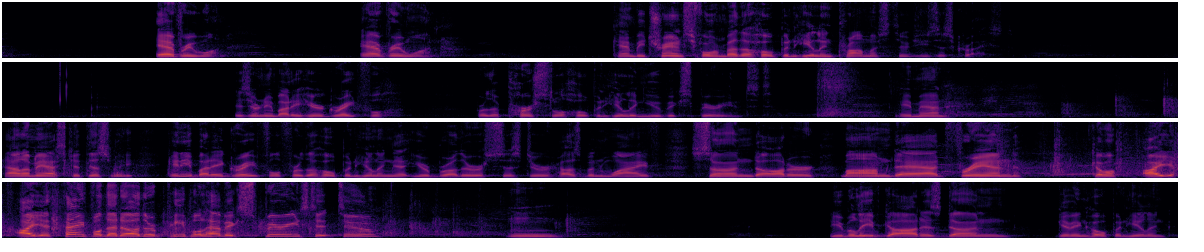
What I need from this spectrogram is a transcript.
everyone, everyone can be transformed by the hope and healing promise through Jesus Christ. Is there anybody here grateful for the personal hope and healing you've experienced? Amen. Now let me ask it this way. Anybody grateful for the hope and healing that your brother or sister, husband, wife, son, daughter, mom, dad, friend, Come on. Are you, are you thankful that other people have experienced it too? Mm. Do you believe God has done giving hope and healing?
